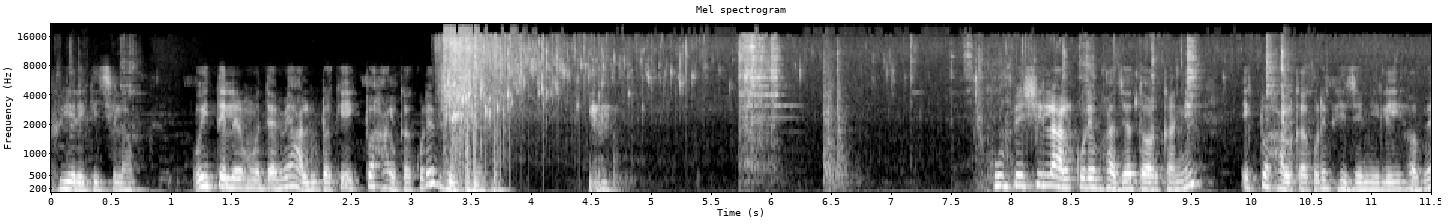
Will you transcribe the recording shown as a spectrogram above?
ধুয়ে রেখেছিলাম। ওই তেলের মধ্যে আমি আলুটাকে একটু হালকা করে ভেজে নেব। খুব বেশি লাল করে ভাজার দরকার নেই, একটু হালকা করে ভেজে নিলেই হবে।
